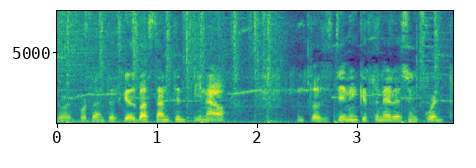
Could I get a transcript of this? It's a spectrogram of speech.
lo importante es que es bastante empinado, entonces tienen que tener eso en cuenta.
